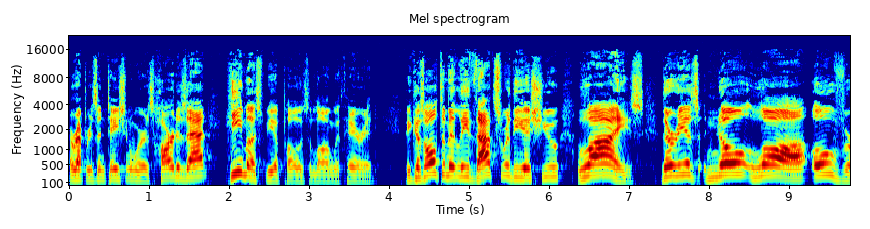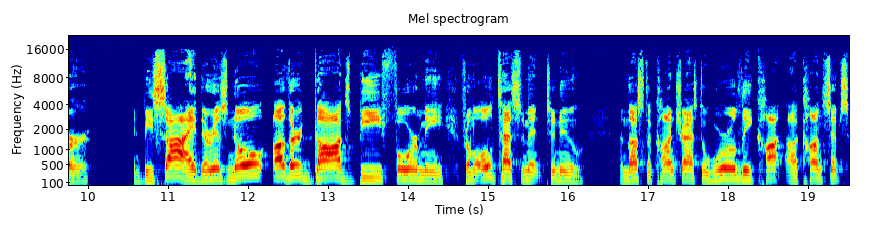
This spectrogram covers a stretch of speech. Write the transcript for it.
a representation where his heart is at, he must be opposed along with Herod. Because ultimately, that's where the issue lies. There is no law over and beside, there is no other gods before me, from Old Testament to New. And thus, the contrast to worldly co- uh, concepts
